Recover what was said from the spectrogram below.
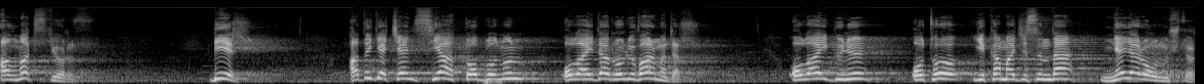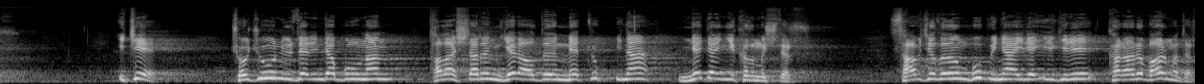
almak istiyoruz. Bir, adı geçen siyah doblonun olayda rolü var mıdır? Olay günü oto yıkamacısında neler olmuştur? İki, çocuğun üzerinde bulunan talaşların yer aldığı metruk bina neden yıkılmıştır? Savcılığın bu bina ile ilgili kararı var mıdır?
